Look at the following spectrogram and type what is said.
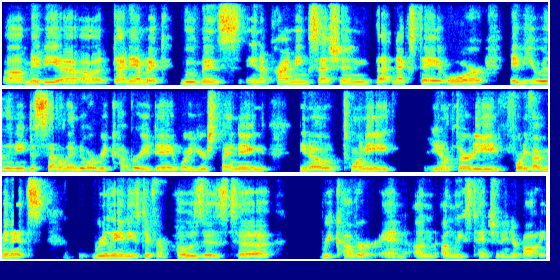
uh, maybe a, a dynamic movements in a priming session that next day, or maybe you really need to settle into a recovery day where you're spending, you know, 20, you know, 30, 45 minutes really in these different poses to recover and un- unleash tension in your body.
